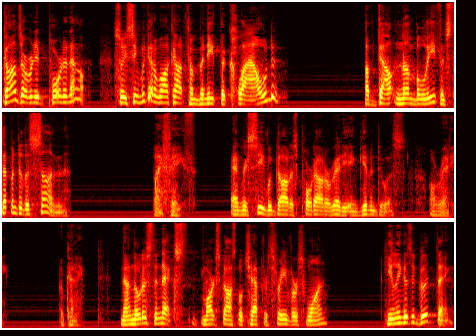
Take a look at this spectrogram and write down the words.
God's already poured it out. So you see, we got to walk out from beneath the cloud of doubt and unbelief and step into the sun by faith and receive what God has poured out already and given to us already. Okay. Now notice the next Mark's Gospel chapter 3 verse 1. Healing is a good thing.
